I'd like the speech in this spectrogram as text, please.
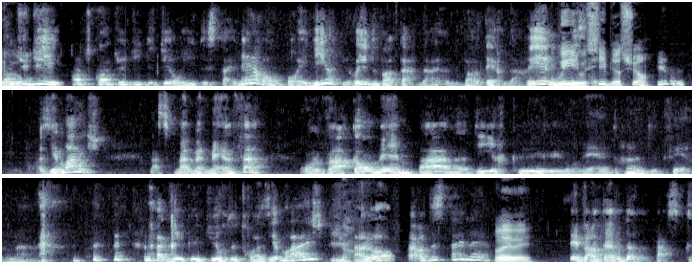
Quand tu, dis, quand, tu dis de théorie de Steiner, on pourrait dire théorie de Walter, Darré. Oui, aussi, bien sûr. Troisième Reich. Parce que, mais, enfin, on ne va quand même pas dire qu'on est en train de faire l'agriculture du Troisième Reich. Alors, on parle de Steiner. Oui, oui. C'est Walter, parce que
